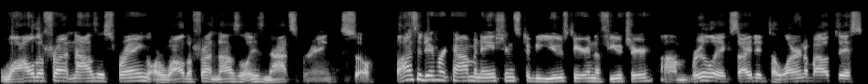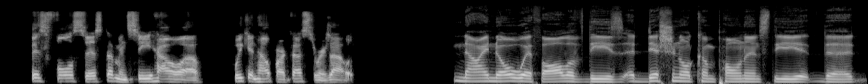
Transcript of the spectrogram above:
while the front nozzle spraying or while the front nozzle is not spraying. So lots of different combinations to be used here in the future. I'm really excited to learn about this, this full system and see how, uh, we can help our customers out. Now I know with all of these additional components, the the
